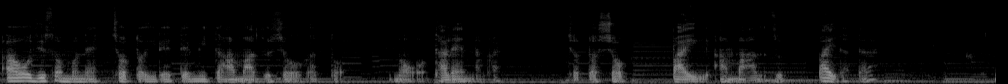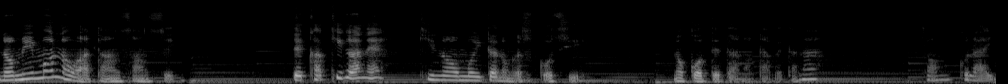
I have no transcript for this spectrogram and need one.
青じそもねちょっと入れてみた甘酢生姜とのタレの中に。ちょっとしょっぱい甘酸っぱいだったな。飲み物は炭酸水。で柿がね昨日剥いたのが少し残ってたの。食べたな。そんくらい。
